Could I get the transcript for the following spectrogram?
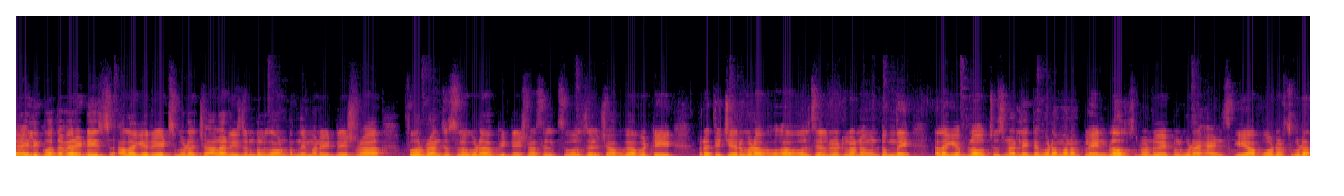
డైలీ కొత్త వెరైటీస్ అలాగే రేట్స్ కూడా చాలా రీజనబుల్గా ఉంటుంది. మన విఘ్నేశ్వర ఫోర్ బ్రాంచెస్లో కూడా విఘ్నేశ్వర సిల్క్స్ హోల్సేల్ షాప్ కాబట్టి ప్రతి చీర కూడా హోల్సేల్ రేట్లోనే ఉంటుంది. అలాగే బ్లౌజ్ చూసినట్లయితే కూడా మనం ప్లెయిన్ బ్లౌజ్ రెండు వైపులు కూడా హ్యాండ్స్కి ఆ బోర్డర్స్ కూడా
